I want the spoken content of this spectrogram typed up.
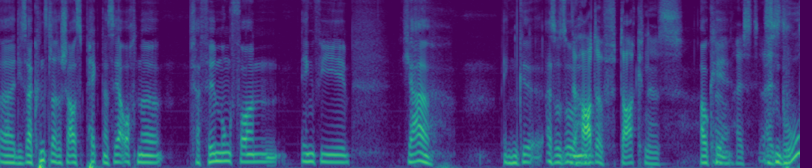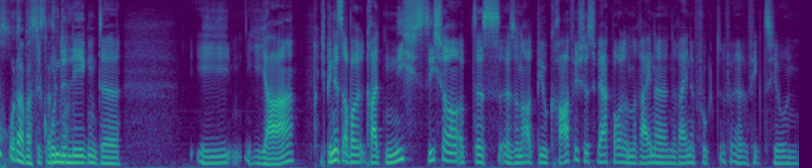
Äh, dieser künstlerische Aspekt, das ist ja auch eine Verfilmung von irgendwie, ja, also so. The Heart of Darkness. Okay. Ja, heißt, ist das ein Buch oder was ist das? Grundlegende, ja. Ich bin jetzt aber gerade nicht sicher, ob das äh, so eine Art biografisches Werk war oder eine reine, eine reine äh, Fiktion.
